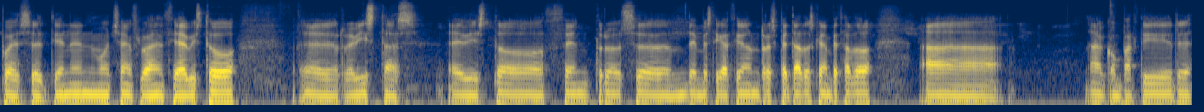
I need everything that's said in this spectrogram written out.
pues eh, tienen mucha influencia. He visto eh, revistas, he visto centros eh, de investigación respetados que han empezado a, a compartir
